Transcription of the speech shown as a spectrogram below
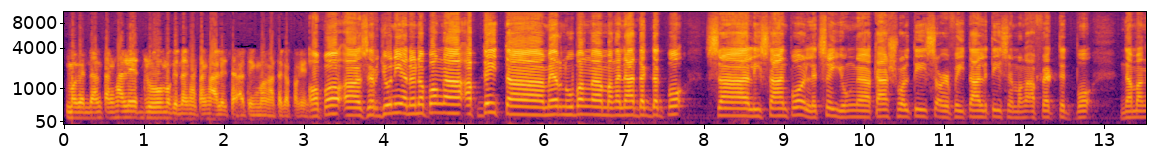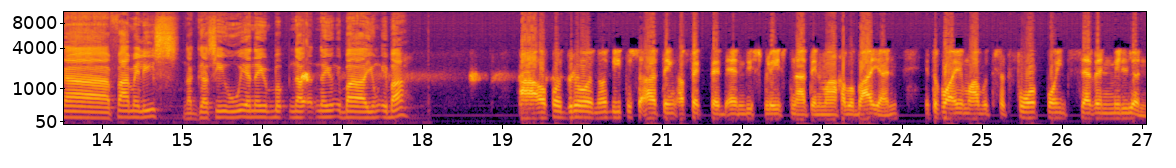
Magandang tanghali, Drew. Magandang tanghali sa ating mga tagapakinig. Opo, ah, Sir Juni, ano na pong ah, update? Ah, meron ho bang ah, mga nadagdag po sa listahan po? Let's say yung ah, casualties or fatalities ng mga affected po na mga families. Nagkasiuwi na yung, na, na yung iba yung iba? Ah, opo, Drew, no, dito sa ating affected and displaced natin mga kababayan, ito po ay umabot sa 4.7 million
